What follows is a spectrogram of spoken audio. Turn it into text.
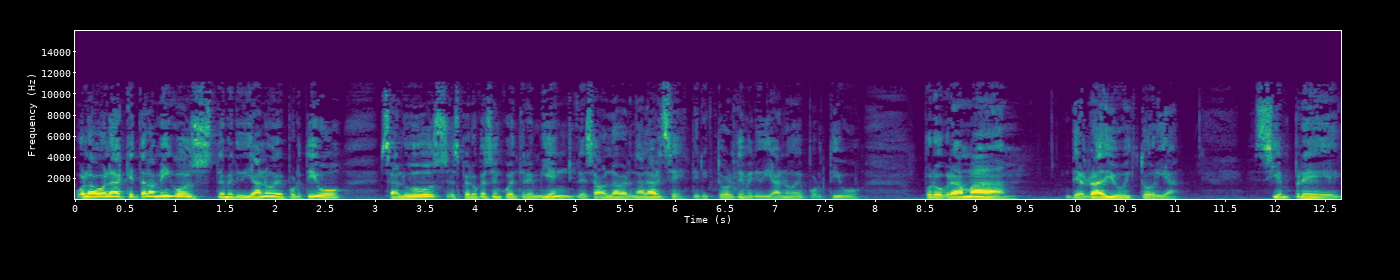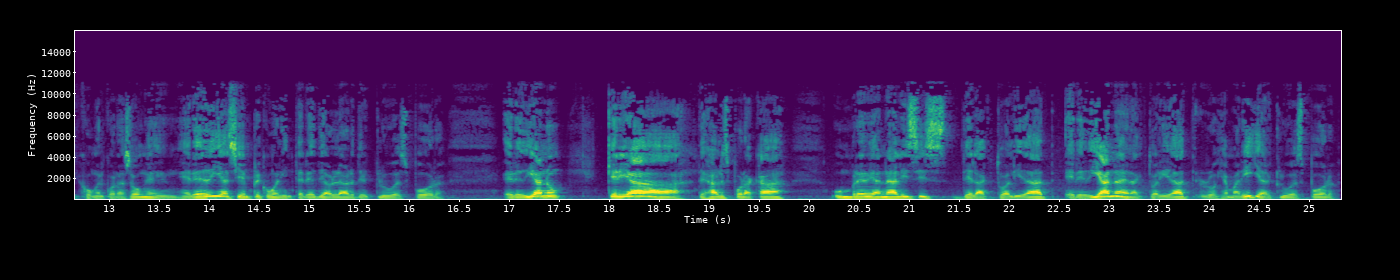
Hola, hola, ¿qué tal amigos de Meridiano Deportivo? Saludos, espero que se encuentren bien. Les habla Bernal Arce, director de Meridiano Deportivo, programa de Radio Victoria. Siempre con el corazón en Heredia, siempre con el interés de hablar del Club Sport Herediano. Quería dejarles por acá un breve análisis de la actualidad herediana, de la actualidad roja amarilla del Club Sport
